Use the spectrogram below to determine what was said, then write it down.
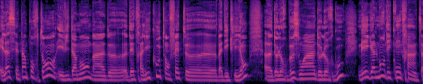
Et là, c'est important, évidemment, ben, d'être à l'écoute, en fait, euh, ben, des clients, euh, de leurs besoins, de leurs goûts, mais également des contraintes.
